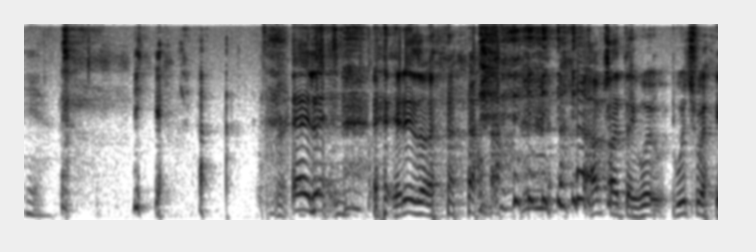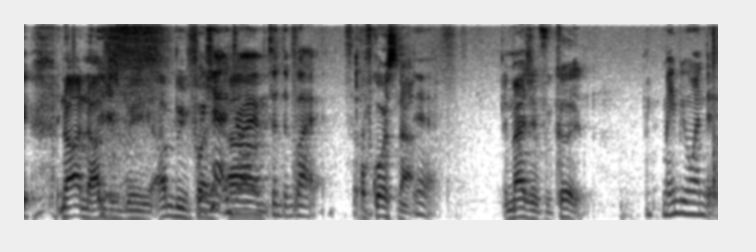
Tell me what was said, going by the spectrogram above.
Yeah. Hey, that- it is. A, I'm trying to think which, which way. No, no, I'm just being. I'm being funny. We can't drive Um, to Dubai. So Of course not. yeah. Imagine if we could. Maybe one day.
